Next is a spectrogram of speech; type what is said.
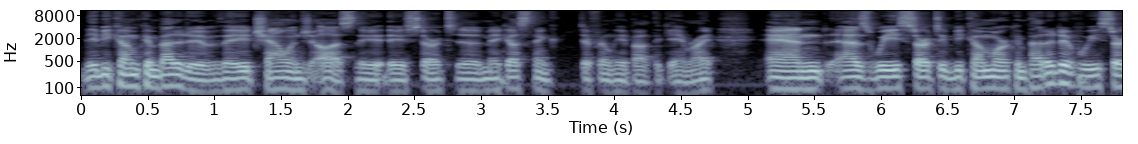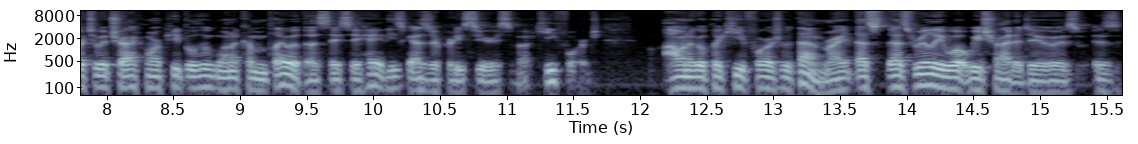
they become competitive. They challenge us. They they start to make us think differently about the game, right? And as we start to become more competitive, we start to attract more people who want to come and play with us. They say, "Hey, these guys are pretty serious about Keyforge. I want to go play Keyforge with them." Right? That's that's really what we try to do. Is is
